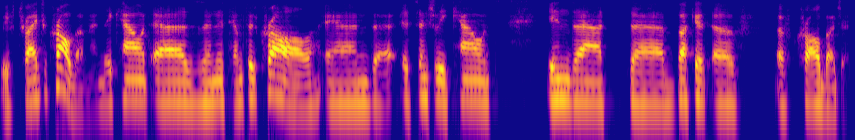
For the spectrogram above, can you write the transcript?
we've tried to crawl them, and they count as an attempted crawl and uh, essentially count in that uh, bucket of of crawl budget.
